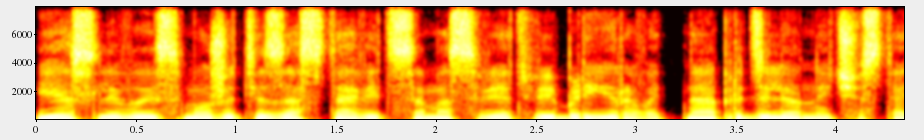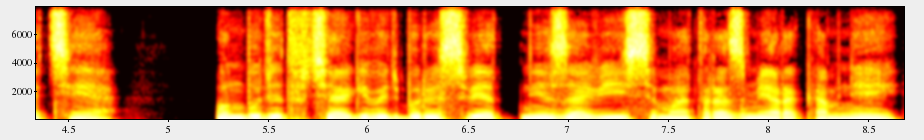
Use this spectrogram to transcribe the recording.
Если вы сможете заставить самосвет вибрировать на определенной частоте, он будет втягивать буресвет независимо от размера камней,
